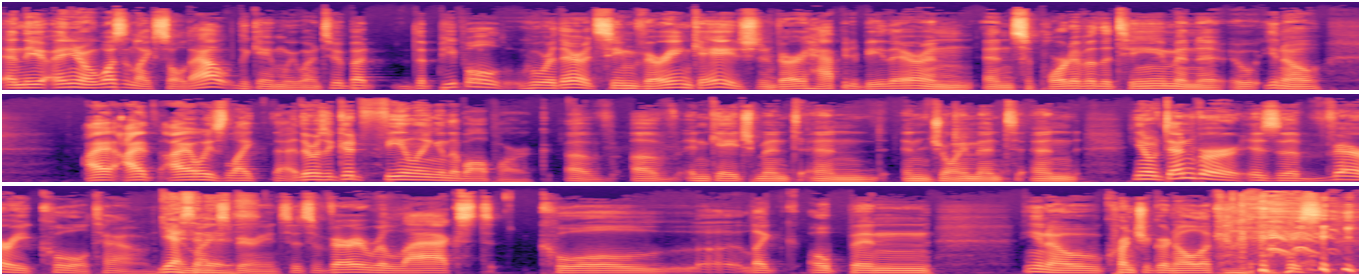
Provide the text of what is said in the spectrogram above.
and the and, you know, it wasn't like sold out the game we went to, but the people who were there, it seemed very engaged and very happy to be there and and supportive of the team. And it, it- you know, I, I I always liked that. There was a good feeling in the ballpark of of engagement and enjoyment. And you know, Denver is a very cool town. Yes, in my it is. experience, it's a very relaxed, cool, uh, like open, you know, crunchy granola kind of place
